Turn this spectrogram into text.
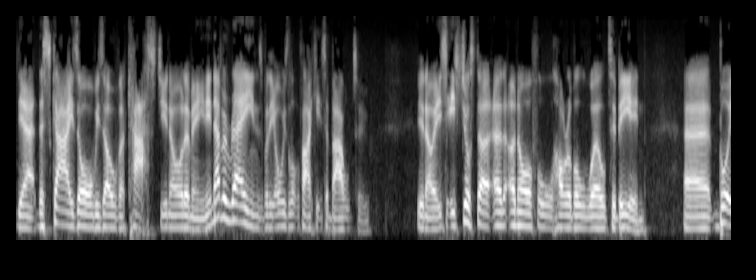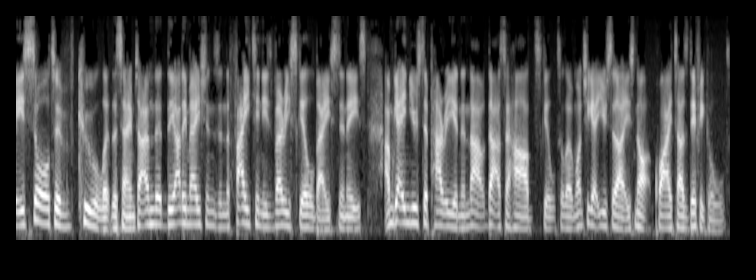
yeah, the sky's always overcast. You know what I mean? It never rains, but it always looks like it's about to. You know, it's it's just a, a, an awful, horrible world to be in. Uh, but it's sort of cool at the same time. The, the animations and the fighting is very skill based, and it's I'm getting used to parrying, and that that's a hard skill to learn. Once you get used to that, it's not quite as difficult.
